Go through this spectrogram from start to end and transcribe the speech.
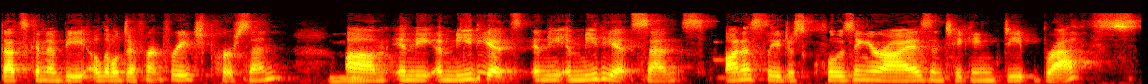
that's going to be a little different for each person. Mm-hmm. Um, in the immediate in the immediate sense, honestly, just closing your eyes and taking deep breaths,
